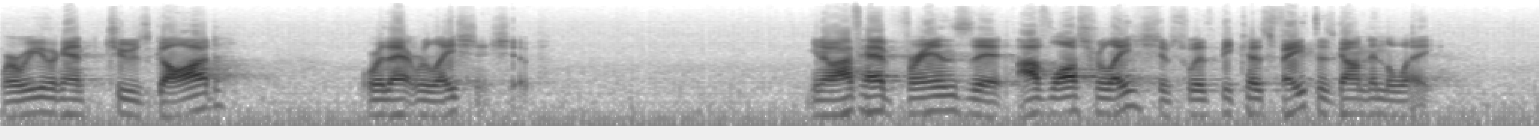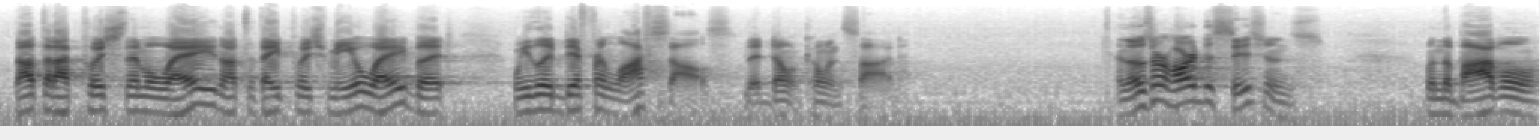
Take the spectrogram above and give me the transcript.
where we're either going to choose God or that relationship. You know, I've had friends that I've lost relationships with because faith has gotten in the way. Not that I push them away, not that they push me away, but we live different lifestyles that don't coincide. And those are hard decisions when the Bible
